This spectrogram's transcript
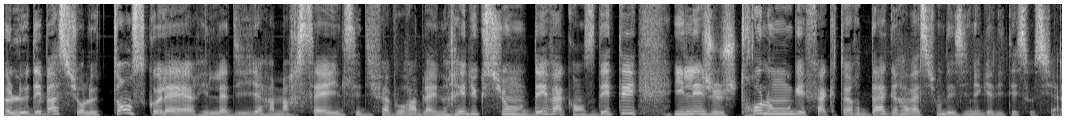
le débat sur le temps scolaire. Il l'a dit hier à Marseille, il s'est dit favorable à une réduction des vacances d'été. Il les juge trop longues et facteur d'aggravation des inégalités sociales.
